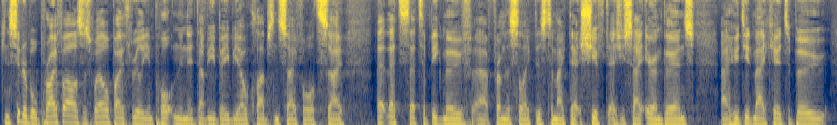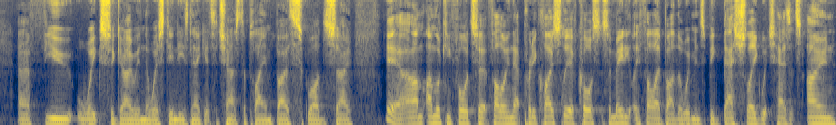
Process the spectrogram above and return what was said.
considerable profiles as well, both really important in their WBBL clubs and so forth. So that's that's a big move uh, from the selectors to make that shift. As you say, Erin Burns, uh, who did make her debut a few weeks ago in the West Indies, now gets a chance to play in both squads. So yeah, I'm, I'm looking forward to following that pretty closely. Of course, it's immediately followed by the Women's Big Bash League, which has its own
